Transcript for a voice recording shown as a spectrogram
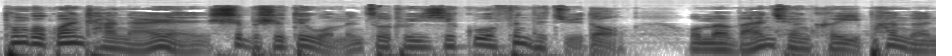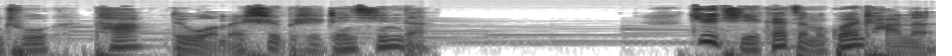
通过观察男人是不是对我们做出一些过分的举动，我们完全可以判断出他对我们是不是真心的。具体该怎么观察呢？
